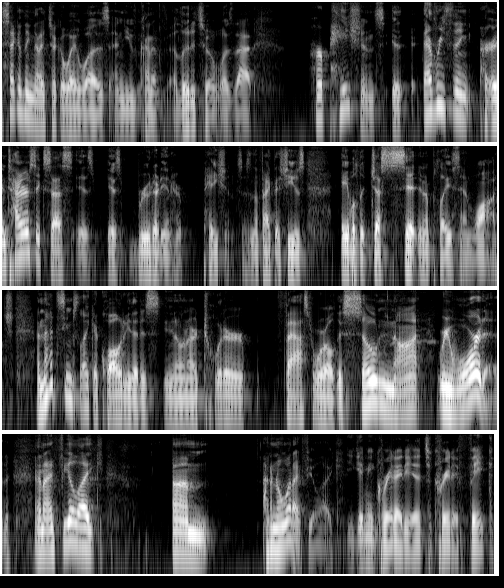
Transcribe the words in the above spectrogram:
second thing that I took away was, and you kind of alluded to it, was that her patience, is, everything, her entire success is is rooted in her patience, and the fact that she was able to just sit in a place and watch. And that seems like a quality that is, you know, in our Twitter fast world is so not rewarded. And I feel like, um, I don't know what I feel like. You gave me a great idea to create a fake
